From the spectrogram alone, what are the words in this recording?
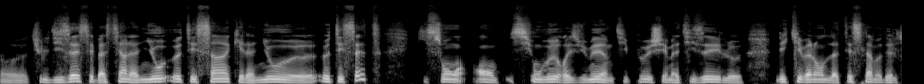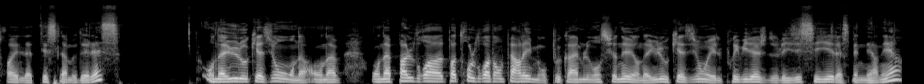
euh, tu le disais, Sébastien, la NIO ET5 et la NIO ET7, euh, e qui sont, en, si on veut résumer un petit peu et schématiser, l'équivalent de la Tesla Model 3 et de la Tesla Model S on a eu l'occasion, on a, on a, on n'a pas le droit, pas trop le droit d'en parler, mais on peut quand même le mentionner. On a eu l'occasion et le privilège de les essayer la semaine dernière.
